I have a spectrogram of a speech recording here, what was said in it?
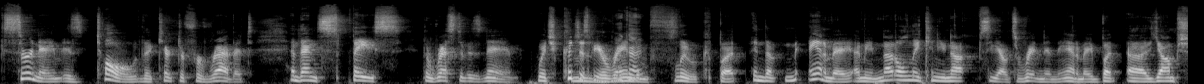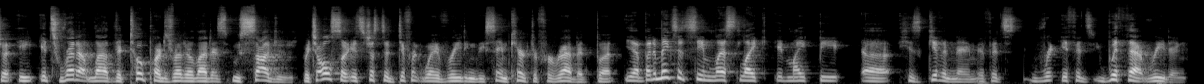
surname is To, the character for rabbit, and then space the rest of his name, which could just mm, be a hmm, random okay. fluke. But in the anime, I mean, not only can you not see how it's written in the anime, but uh, Yamcha, it's read out loud. The To part is read out loud as Usagi, which also it's just a different way of reading the same character for rabbit. But yeah, but it makes it seem less like it might be uh, his given name if it's if it's with that reading.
